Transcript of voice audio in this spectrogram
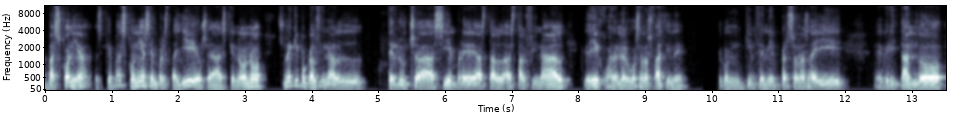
Vasconia, es que Vasconia siempre está allí, o sea, es que no, no, es un equipo que al final te lucha siempre hasta el, hasta el final. Y, oye, jugar en el Huesa no es fácil, ¿eh? Con 15.000 personas ahí eh, gritando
